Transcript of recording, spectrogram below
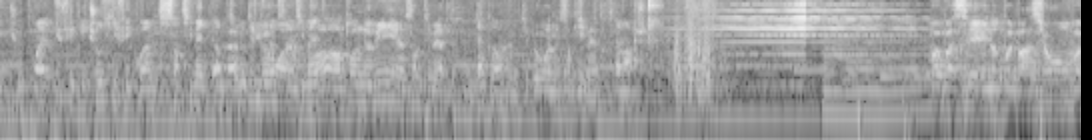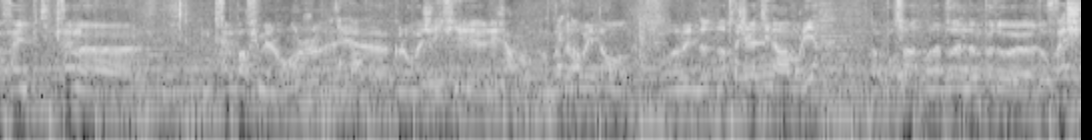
Donc tu, ouais, tu fais quelque chose qui fait quoi Un petit centimètre, un petit Un peu petit plus d'un moins, centimètre en- entre un demi et un centimètre. D'accord. Un petit peu moins d'un centimètre. Ça marche. On va passer à une autre préparation. On va faire une petite crème, euh, une crème parfumée à l'orange euh, que l'on va gélifier légèrement. Donc, dans un premier temps, on va mettre notre- gélatine à ramollir. Donc pour ça, on a besoin d'un peu d'eau d'eau fraîche.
